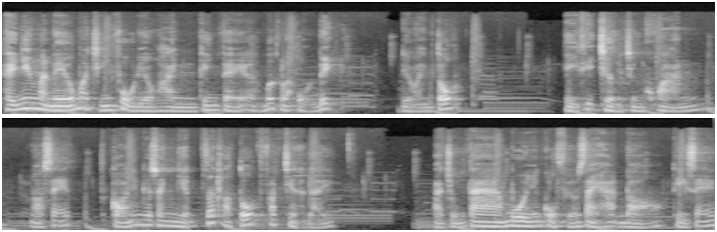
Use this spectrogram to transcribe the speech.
Thế nhưng mà nếu mà chính phủ điều hành kinh tế ở mức là ổn định, điều hành tốt thì thị trường chứng khoán nó sẽ có những cái doanh nghiệp rất là tốt phát triển ở đấy. Và chúng ta mua những cổ phiếu dài hạn đó thì sẽ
